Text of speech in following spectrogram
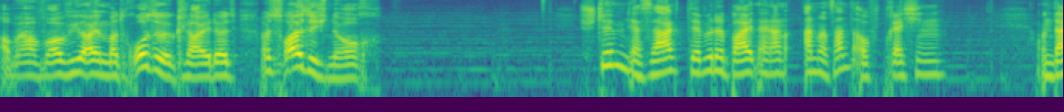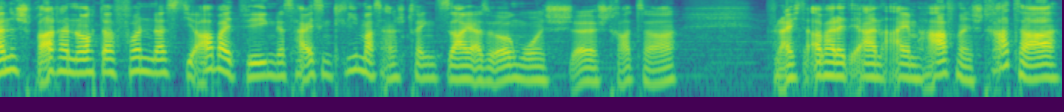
aber er war wie ein Matrose gekleidet, das weiß ich noch. Stimmt, er sagt, er würde bald ein anderes Land aufbrechen. Und dann sprach er noch davon, dass die Arbeit wegen des heißen Klimas anstrengend sei, also irgendwo in äh, Strata. Vielleicht arbeitet er an einem Hafen in Strata.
